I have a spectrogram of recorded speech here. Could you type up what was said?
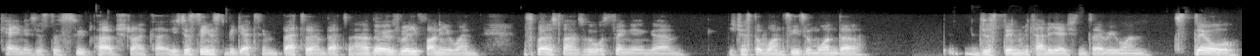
Kane is just a superb striker. He just seems to be getting better and better. And I thought it was really funny when the Spurs fans were all singing, um, "He's just a one-season wonder," just in retaliation to everyone still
